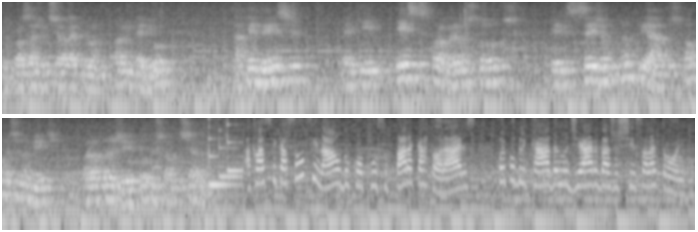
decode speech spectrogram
do processo judicial eletrônico para o interior, a tendência é que esses programas todos eles sejam ampliados paulatinamente para abranger todo o estado do Ceará. A classificação final do concurso para cartorários foi publicada no Diário da Justiça Eletrônico.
